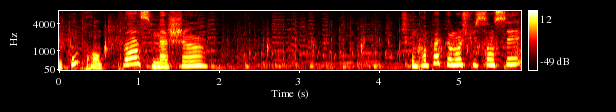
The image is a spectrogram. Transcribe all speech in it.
Je comprends pas ce machin. Je comprends pas comment je suis censé...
